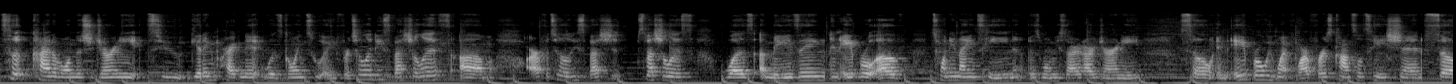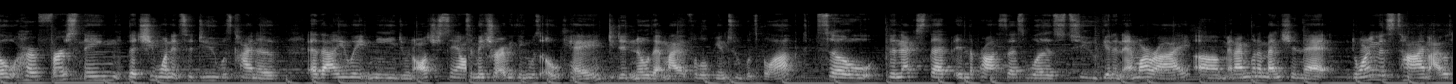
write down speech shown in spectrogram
took kind of on this journey to getting pregnant was going to a fertility specialist. Um, our fertility speci specialist was amazing. In April of 2019 is when we started our journey. So in April, we went for our first consultation. So her first thing that she wanted to do was kind of evaluate me, do an ultrasound to make sure everything was okay. She didn't know that my fallopian tube was blocked. So the next step in the process was to get an MRI. Um, and I'm gonna mention that during this time, I was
